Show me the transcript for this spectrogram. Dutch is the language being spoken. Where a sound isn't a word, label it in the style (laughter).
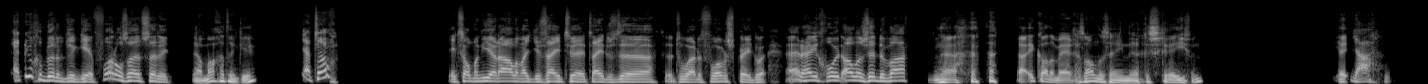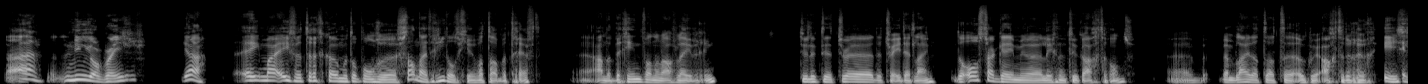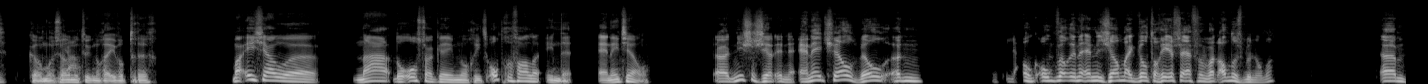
En nu gebeurt het een keer voor onze uitzending. ja, mag het een keer? Ja, toch? Ik zal me niet herhalen wat je zei tijdens de, toen we het voorbespreken. En hij gooit alles in de war. Ja, (laughs) ja, ik had hem ergens anders heen eh, geschreven. Ja, ah, New York Rangers. Ja, hey, maar even terugkomend op onze standaard riedeltje wat dat betreft. eh, aan het begin van een aflevering. Natuurlijk de, tra- de trade deadline. De All-Star Game eh, ligt natuurlijk achter ons. Ik ben blij dat dat eh, ook weer achter de rug is. Daar komen we zo Ja. natuurlijk nog even op terug. Maar is jou eh, na de All-Star Game nog iets opgevallen in de NHL? Eh, niet zozeer in de NHL, wel een. Ja, ook, ook wel in de NHL, maar ik wil toch eerst even wat anders benoemen. Ehm,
